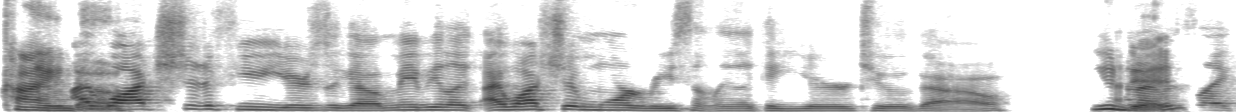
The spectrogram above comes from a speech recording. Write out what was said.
kind of. I watched it a few years ago. Maybe like I watched it more recently, like a year or two ago. You did. I was like,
